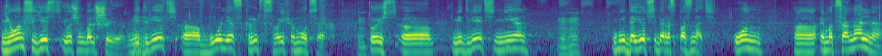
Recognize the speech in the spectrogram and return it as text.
нюансы есть и очень большие. Медведь а, более скрыт в своих эмоциях. То есть а, медведь не, не дает себя распознать. Он эмоционально,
